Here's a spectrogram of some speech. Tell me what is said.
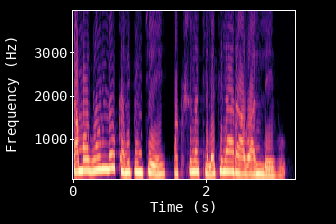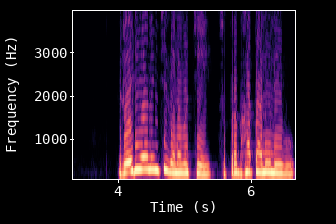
తమ ఊళ్ళో కనిపించే పక్షుల కిలకిలా రావాలు లేవు. రేడియో నుంచి వినవచ్చే సుప్రభాతాలు లేవు.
